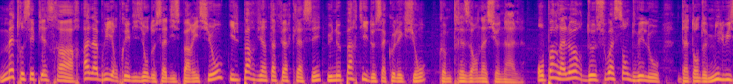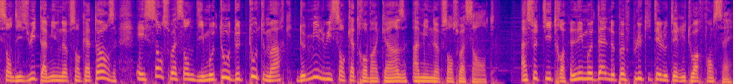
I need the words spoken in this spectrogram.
mettre ses pièces rares à l'abri en prévision de sa disparition, il parvient à faire classer une partie de sa collection comme trésor national. On parle alors de 60 vélos datant de 1818 à 1914 et 170 motos de toutes marques de 1895 à 1960. À ce titre, les modèles ne peuvent plus quitter le territoire français.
